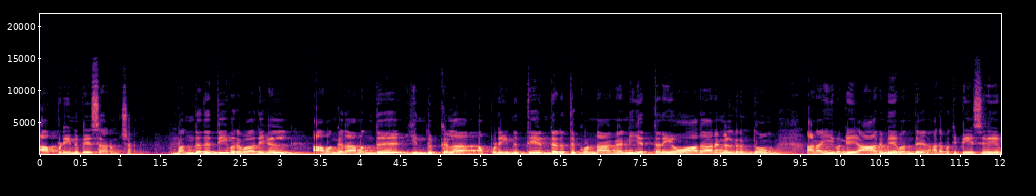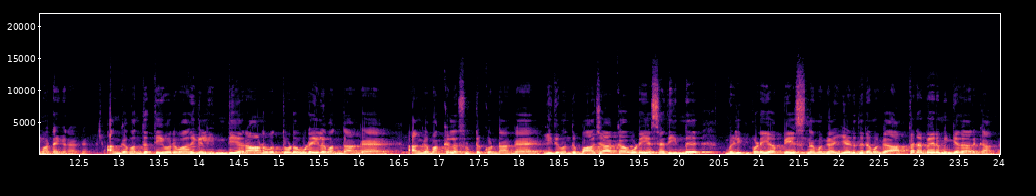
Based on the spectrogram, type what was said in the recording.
அப்படின்னு பேச ஆரம்பித்தாங்க வந்தது தீவிரவாதிகள் அவங்க தான் வந்து இந்துக்களா அப்படின்னு தேர்ந்தெடுத்து கொண்டாங்கன்னு எத்தனையோ ஆதாரங்கள் இருந்தோம். ஆனால் இவங்க யாருமே வந்து அதை பற்றி பேசவே மாட்டேங்கிறாங்க. அங்கே வந்த தீவிரவாதிகள் இந்திய இராணுவத்தோட உடையில் வந்தாங்க. அங்கே மக்களை சுட்டு கொண்டாங்க இது வந்து பாஜகவுடைய சதின்னு வெளிப்படையாக பேசினவங்க எழுதினவங்க அத்தனை பேரும் இங்கே தான் இருக்காங்க.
